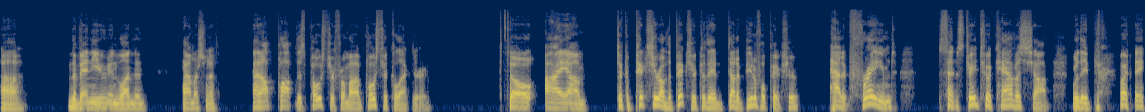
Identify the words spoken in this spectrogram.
uh, the venue in London, Hammersmith, and I'll pop this poster from a poster collector. So I um, took a picture of the picture because they had done a beautiful picture, had it framed, sent straight to a canvas shop where they where they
